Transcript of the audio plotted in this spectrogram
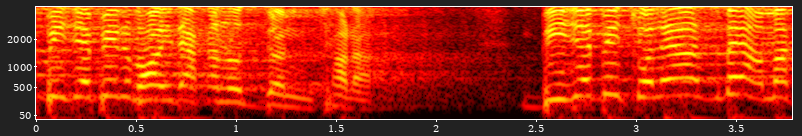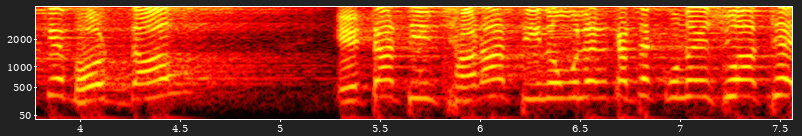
বিজেপির ভয় দেখানোর জন্য ছাড়া। বিজেপি চলে আসবে, আমাকে ভোট দাও। এটা ছাড়া তৃণমূলের কাছে কোনো ইস্যু আছে?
